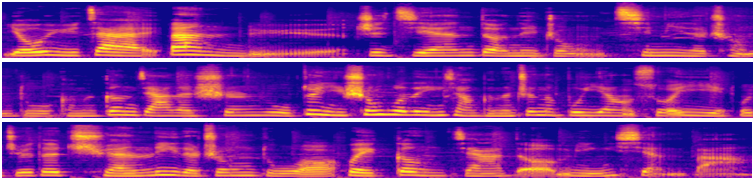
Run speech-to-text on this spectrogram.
由于在伴侣之间的那种亲密的程度可能更加的深入，对你生活的影响可能真的不一样，所以我觉得权力的争夺会更加的明显吧。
